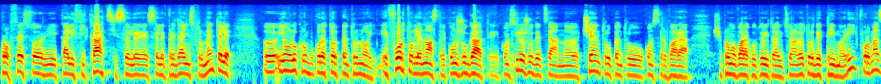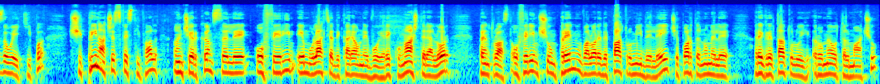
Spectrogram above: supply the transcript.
profesori calificați să le, să le predea instrumentele, uh, e un lucru îmbucurător pentru noi. Eforturile noastre conjugate, Consiliul Județean, uh, Centru pentru Conservarea și Promovarea Culturii Tradiționale alături de primării, formează o echipă și prin acest festival încercăm să le oferim emulația de care au nevoie, recunoașterea lor pentru asta. Oferim și un premiu în valoare de 4.000 de lei ce poartă numele regretatului Romeo Tălmaciu,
